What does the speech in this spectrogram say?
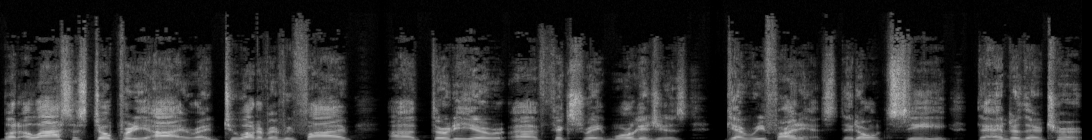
but alas, it's still pretty high, right? Two out of every five 30 uh, year uh, fixed rate mortgages get refinanced. They don't see the end of their term.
